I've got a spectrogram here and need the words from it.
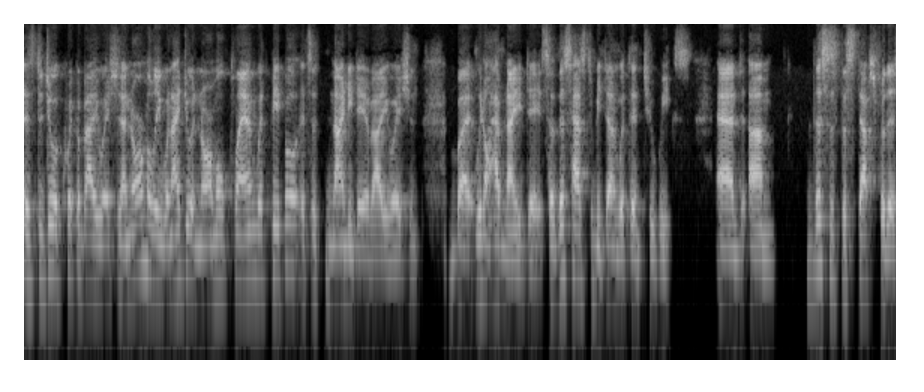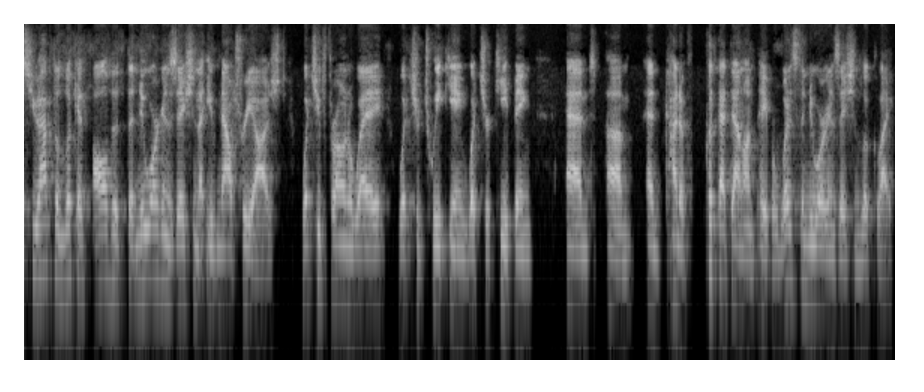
is to do a quick evaluation. And normally, when I do a normal plan with people, it's a 90 day evaluation, but we don't have 90 days. So this has to be done within two weeks. And um, this is the steps for this. You have to look at all the, the new organization that you've now triaged, what you've thrown away, what you're tweaking, what you're keeping, and um, and kind of put that down on paper. What does the new organization look like?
